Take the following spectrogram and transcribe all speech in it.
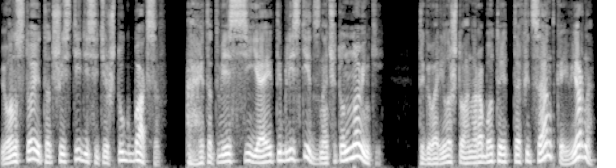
и он стоит от 60 штук баксов. А этот весь сияет и блестит, значит, он новенький. Ты говорила, что она работает официанткой, верно?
